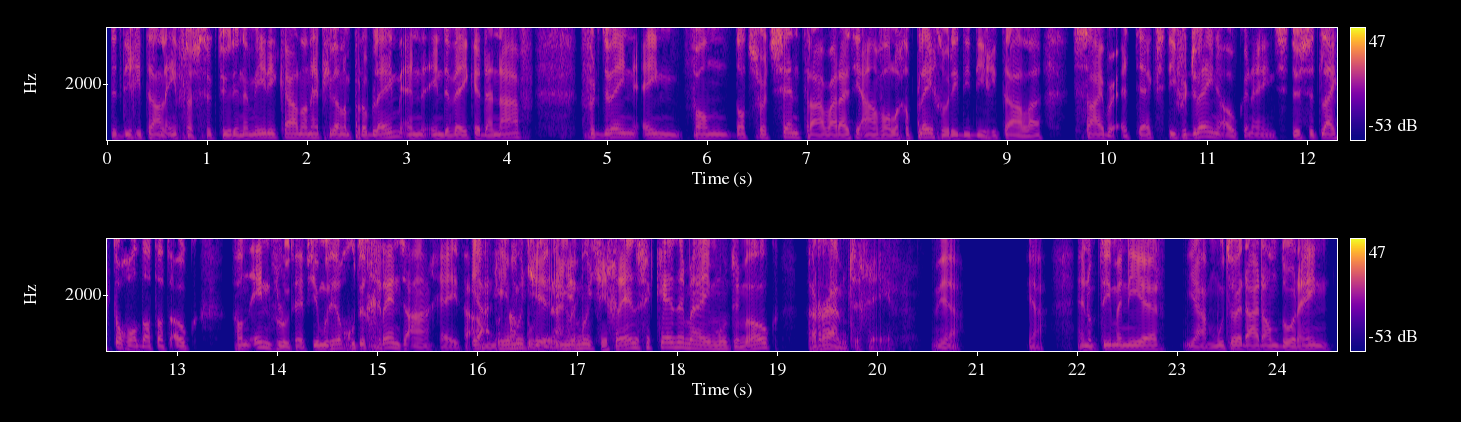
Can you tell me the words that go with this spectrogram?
de digitale infrastructuur in Amerika, dan heb je wel een probleem. En in de weken daarna verdween een van dat soort centra waaruit die aanvallen gepleegd worden, die digitale cyberattacks, die verdwenen ook ineens. Dus het lijkt toch wel dat dat ook van invloed heeft. Je moet heel goed de grens aangeven. Aan, ja, je, aan moet je, je moet je grenzen kennen, maar je moet hem ook ruimte geven. Ja. Ja, en op die manier ja, moeten we daar dan doorheen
